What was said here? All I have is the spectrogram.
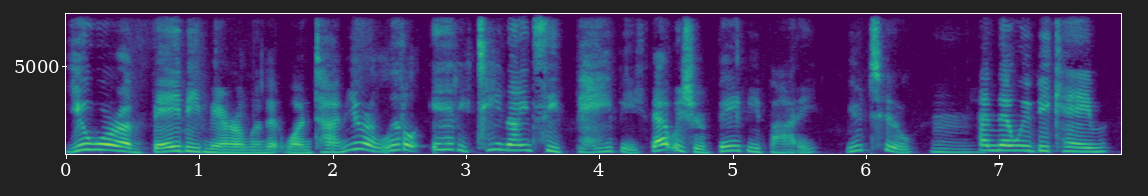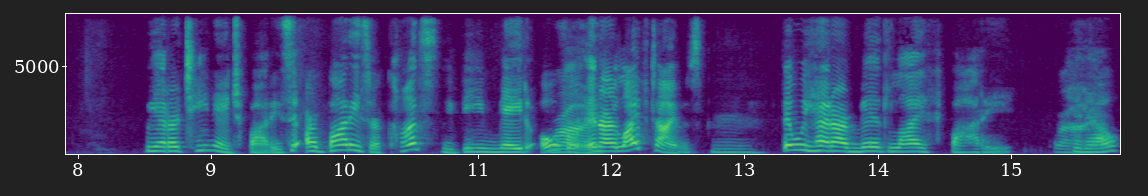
You were a baby, Marilyn, at one time. You're a little itty teeny baby. That was your baby body. You too. And then we became, we had our teenage bodies. Our bodies are constantly being made over Right. in our lifetimes. Then we had our midlife body, you know?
